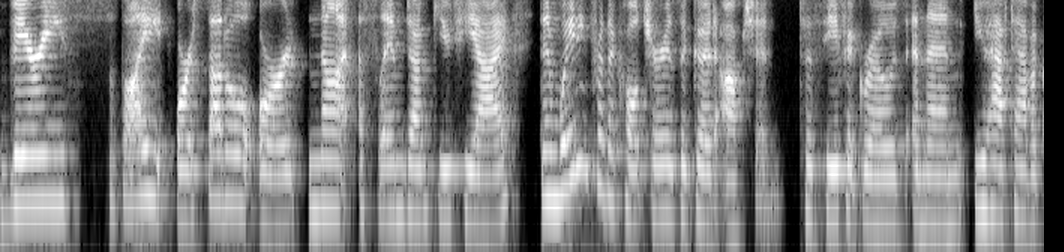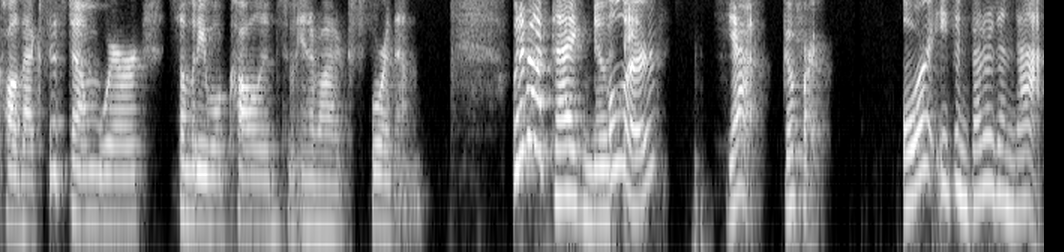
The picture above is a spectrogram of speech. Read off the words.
very slight or subtle or not a slam dunk UTI, then waiting for the culture is a good option to see if it grows. And then you have to have a callback system where somebody will call in some antibiotics for them. What about diagnosing? Or, yeah, go for it. Or even better than that,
